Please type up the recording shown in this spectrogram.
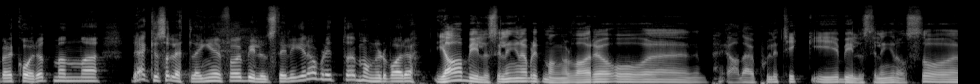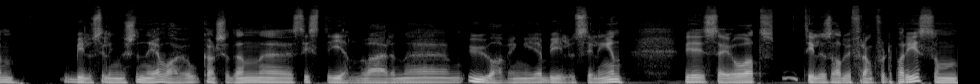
ble, kåret. Men uh, det er ikke så lett lenger, for bilutstillinger har blitt uh, mangelvare. Ja, bilutstillinger har blitt mangelvare, og uh, ja, det er jo politikk i bilutstillinger også. Bilutstillingen i Genéve var jo kanskje den siste gjenværende uavhengige bilutstillingen. Vi ser jo at Tidligere så hadde vi Frankfurt og Paris, som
